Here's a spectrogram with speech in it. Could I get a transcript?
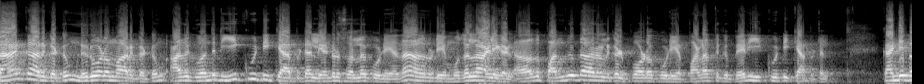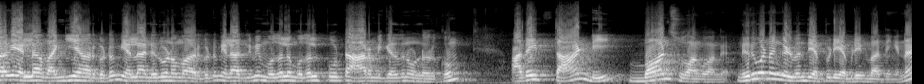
பேங்காக இருக்கட்டும் நிறுவனமாக இருக்கட்டும் அதுக்கு வந்துட்டு ஈக்விட்டி கேபிட்டல் என்று சொல்லக்கூடியதான் அதனுடைய முதலாளிகள் அதாவது பங்குதாரர்கள் போடக்கூடிய பணத்துக்கு பேர் ஈக்விட்டி கேபிட்டல் கண்டிப்பாக எல்லா வங்கியாக இருக்கட்டும் எல்லா நிறுவனமாக இருக்கட்டும் எல்லாத்துலேயுமே முதல்ல முதல் போட்டு ஆரம்பிக்கிறதுன்னு ஒன்று இருக்கும். அதை தாண்டி பாண்ட்ஸ் வாங்குவாங்க. நிறுவனங்கள் வந்து எப்படி அப்படின்னு பார்த்தீங்கன்னா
